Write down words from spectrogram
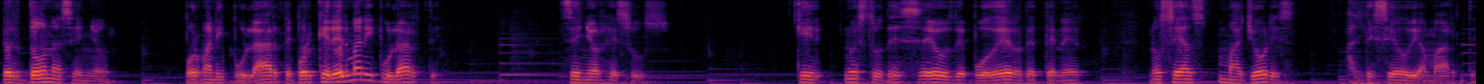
Perdona, Señor, por manipularte, por querer manipularte. Señor Jesús, que nuestros deseos de poder, de tener, no sean mayores al deseo de amarte.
